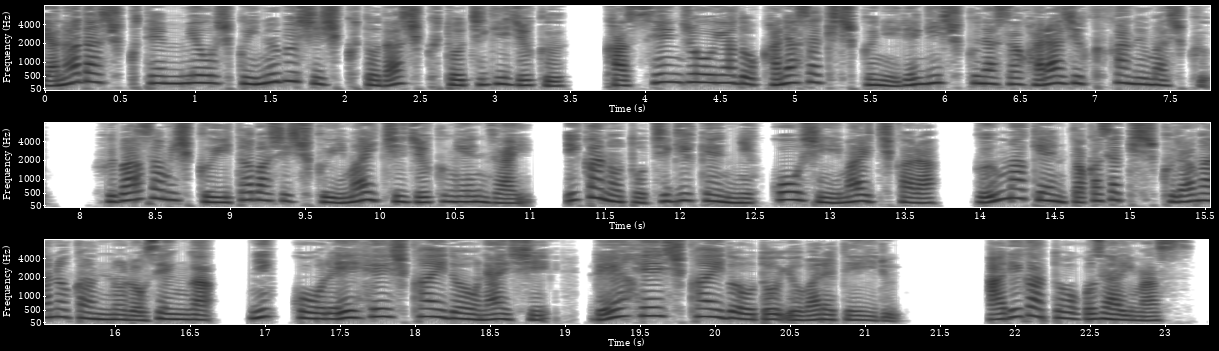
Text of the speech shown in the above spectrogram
柳田宿天明宿犬伏宿戸田宿栃木宿、合戦場宿金崎宿にレギ宿那佐原宿鹿沼宿、不馬佐美宿板橋宿今市宿現在、以下の栃木県日光市今市から群馬県高崎市倉賀野間の路線が日光霊平市街道ないし、霊平市街道と呼ばれている。ありがとうございます。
